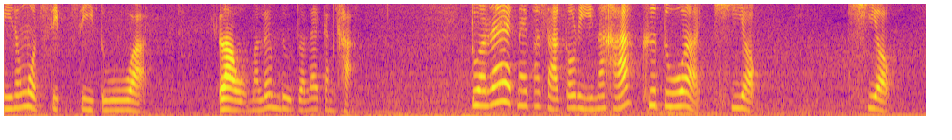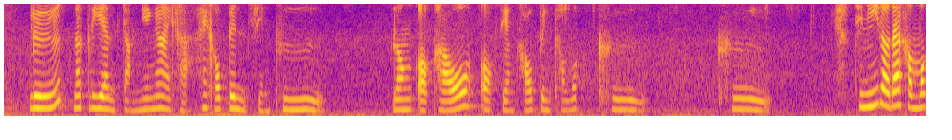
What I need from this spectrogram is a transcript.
มีทั้งหมด 14 ตัว เรามาเริ่มดูตัวแรกกันค่ะ ตัวแรกในภาษาเกาหลีนะคะ คือตัวเคียกเคียกหรือนักเรียนจำง่าย ๆค่ะ ให้เขาเป็นเสียงคือ ลองออกเขาออกเสียงเขาเป็นคำว่าคือ คือ ทีนี้เราได้คำว่า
